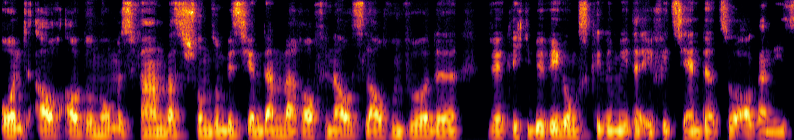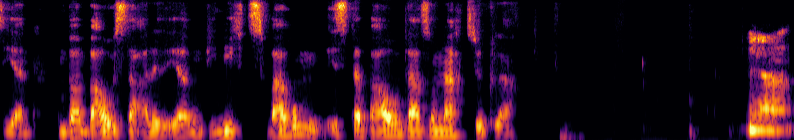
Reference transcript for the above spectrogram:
und auch autonomes Fahren, was schon so ein bisschen dann darauf hinauslaufen würde, wirklich die Bewegungskilometer effizienter zu organisieren. Und beim Bau ist da alles irgendwie nichts. Warum ist der Bau da so Nachzügler? Ja,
